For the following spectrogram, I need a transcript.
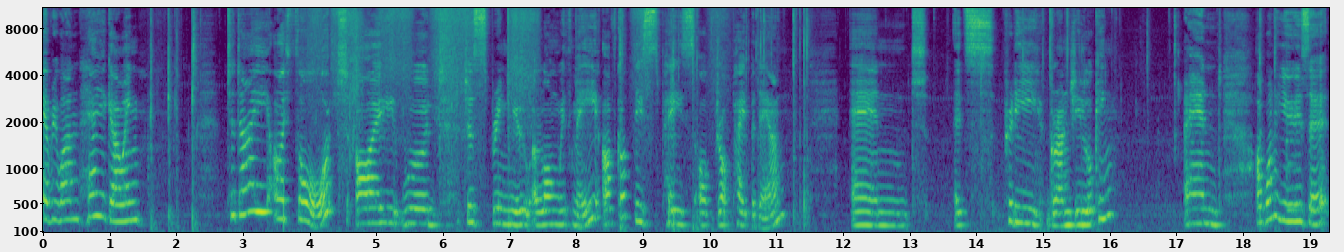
everyone, how are you going? Today I thought I would just bring you along with me. I've got this piece of drop paper down and it's pretty grungy looking and I want to use it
